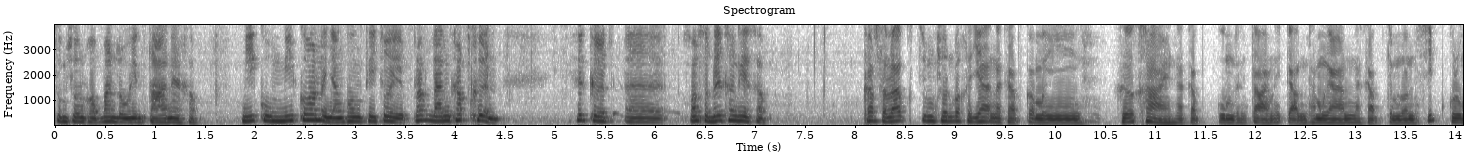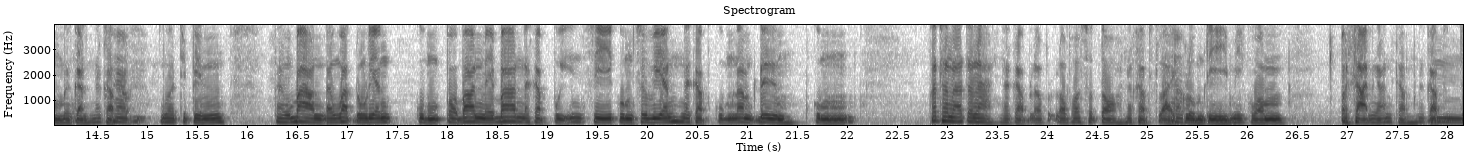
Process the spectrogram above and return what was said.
ชุมชนของบ้านโลอินตาเนี่ยครับ มีกลุ่มมีก้อนอย่างพงที่ช่วยผลักดันขับเคลื่อนให้เกิดเอ่อความสำเร็จครั้งนี้ครับ ครับสำหรับชุมชนวัดขยะนะครับ ก็มีเครือข่ายนะครับกลุ่มต่างๆ ในการทำงานนะครับจำนวน 10 กลุ่มเหมือนกันนะครับครับว่าจะเป็นทางบ้านทางวัดโรงเรียนกลุ่มปอบ้านแม่บ้านนะครับ ปุ๋ยอินทรีย์กลุ่มเสวียนนะครับ กลุ่มน้ำดื่ม กลุ่มพัฒนาตลาดนะครับเราเราพอสตอนะครับหลายครับกลุ่มที่มีความ ประสานงานกันนะครับอืมจ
